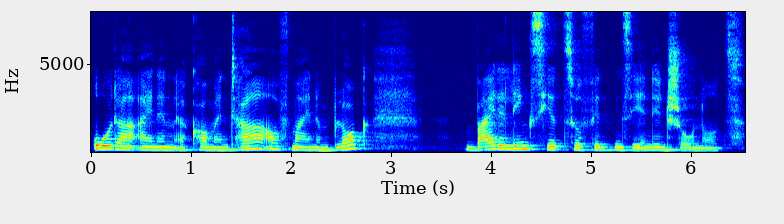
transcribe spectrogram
oder einen Kommentar auf meinem Blog. Beide Links hierzu finden Sie in den Show Notes.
